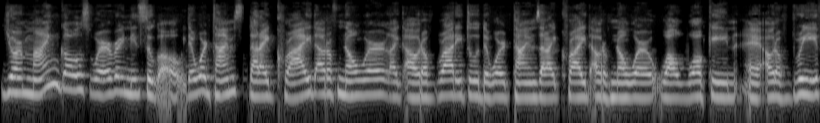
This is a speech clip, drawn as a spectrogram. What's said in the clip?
Your mind goes wherever it needs to go. There were times that I cried out of nowhere, like out of gratitude. There were times that I cried out of nowhere while walking uh, out of grief.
